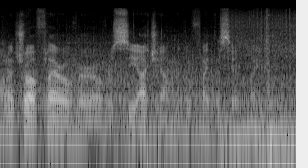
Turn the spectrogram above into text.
I'm gonna throw a flare over over C. Actually, I'm gonna go fight this airplane.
